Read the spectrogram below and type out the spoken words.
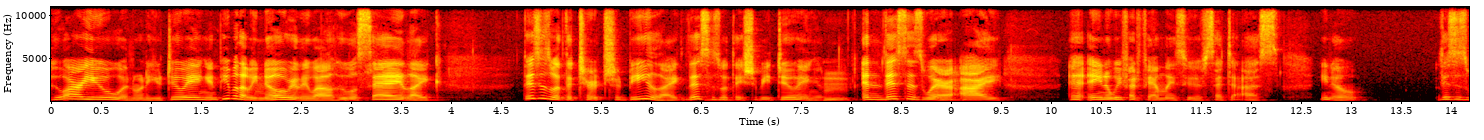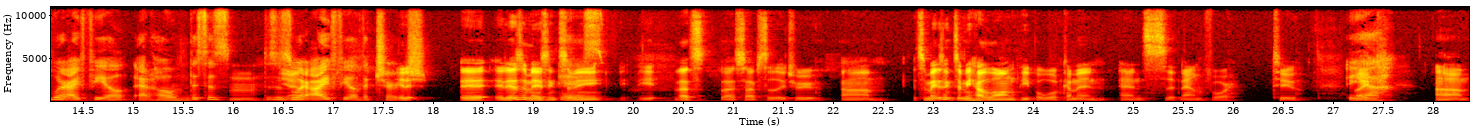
who are you and what are you doing and people that Mm. we know really well who will say like this is what the church should be like this is what they should be doing and, Hmm. and this is where i and, you know we've had families who have said to us you know this is where i feel at home this is this is Mm. yeah. where i feel the church It, it, it is amazing to is. me. That's that's absolutely true. Um, it's amazing to me how long people will come in and sit down for too. Like, yeah Um,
